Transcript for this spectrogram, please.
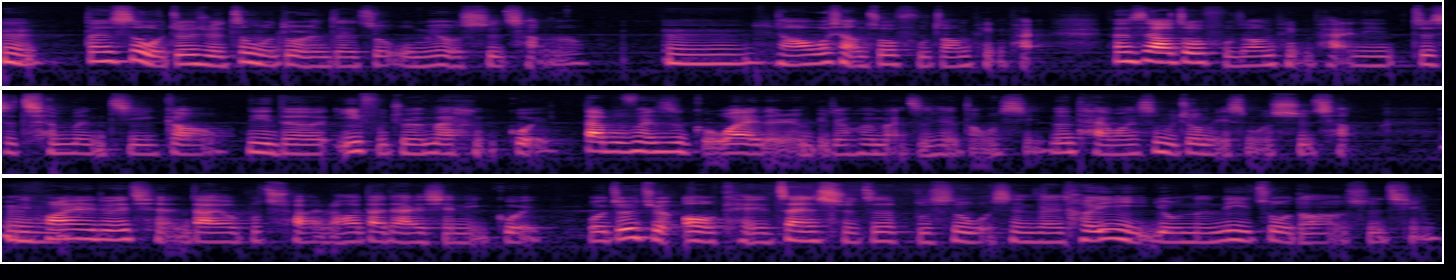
嗯，但是我就会觉得这么多人在做，我没有市场啊。嗯，然后我想做服装品牌，但是要做服装品牌，你就是成本极高，你的衣服就会卖很贵。大部分是国外的人比较会买这些东西，那台湾是不是就没什么市场？你花了一堆钱，大家又不穿，然后大家还嫌你贵，我就觉得 OK，暂时这不是我现在可以有能力做到的事情，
